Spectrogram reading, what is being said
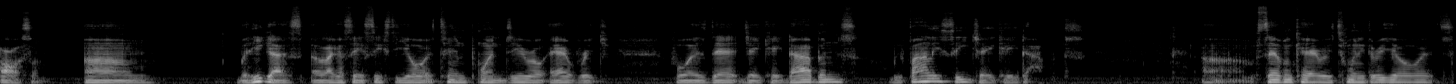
Awesome. Um, but he got, uh, like I said, 60 yards, 10.0 average for his dad, J.K. Dobbins. We finally see J.K. Dobbins. Um, seven carries, 23 yards,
